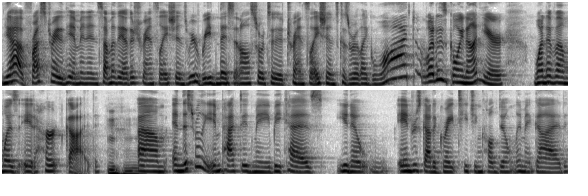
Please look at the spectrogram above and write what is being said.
Yeah, it frustrated him. And in some of the other translations, we are reading this in all sorts of translations because we are like, what? What is going on here? One of them was it hurt God. Mm-hmm. Um, and this really impacted me because, you know, Andrew's got a great teaching called Don't Limit God.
